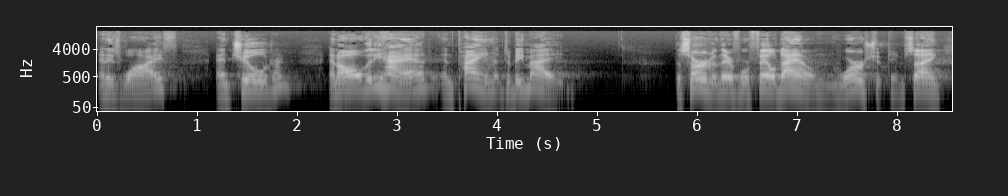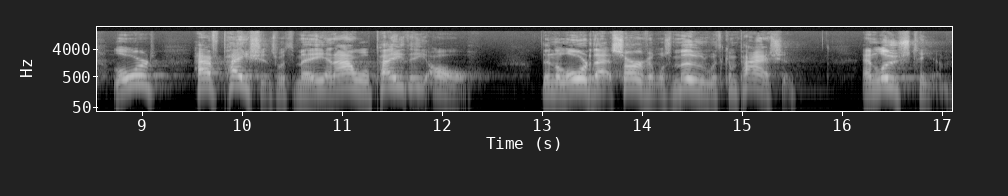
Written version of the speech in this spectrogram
and his wife, and children, and all that he had, and payment to be made. The servant therefore fell down and worshipped him, saying, Lord, have patience with me, and I will pay thee all. Then the Lord of that servant was moved with compassion and loosed him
